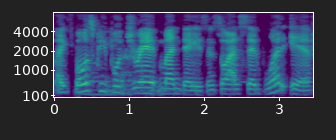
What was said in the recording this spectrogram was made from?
Like most people dread Mondays. And so I said, what if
